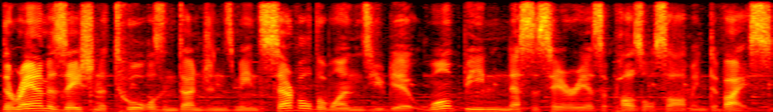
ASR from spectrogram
The randomization of tools in dungeons means several of the ones you get won't be necessary as a puzzle solving device,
